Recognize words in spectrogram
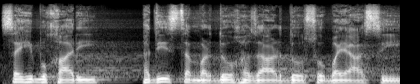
صحیح بخاری، حدیث نمبر دو ہزار دو سو بیاسی۔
